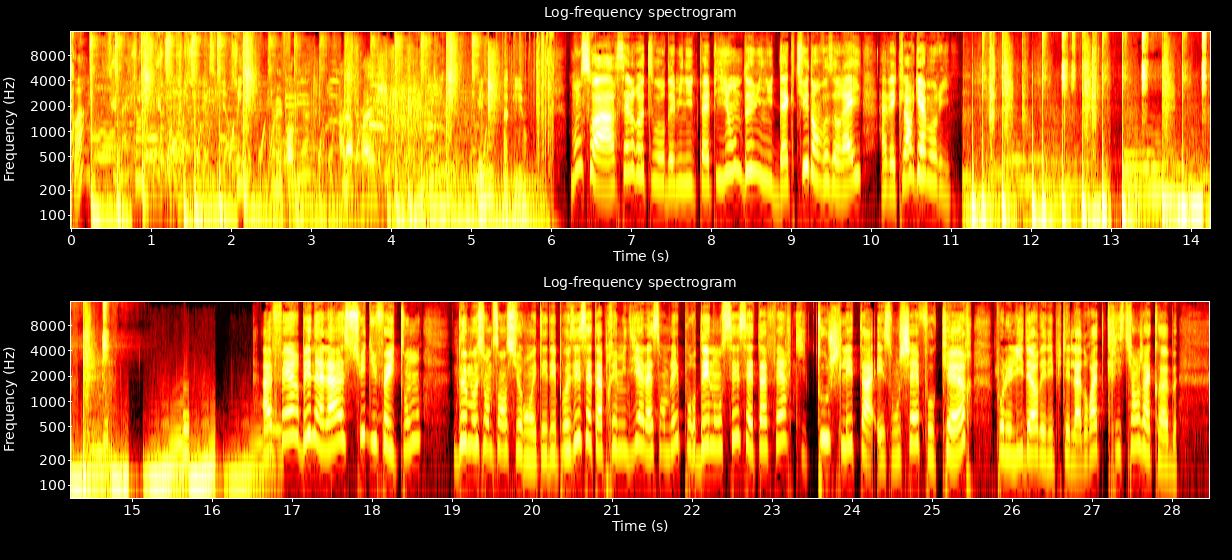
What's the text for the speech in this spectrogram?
Quoi Ce matin Oui. On n'est pas bien À la fraîche Minute Papillon. Bonsoir, c'est le retour de Minute Papillon, deux minutes d'actu dans vos oreilles avec Laure Mori. Affaire Benalla, suite du feuilleton. Deux motions de censure ont été déposées cet après-midi à l'Assemblée pour dénoncer cette affaire qui touche l'État et son chef au cœur pour le leader des députés de la droite, Christian Jacob.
